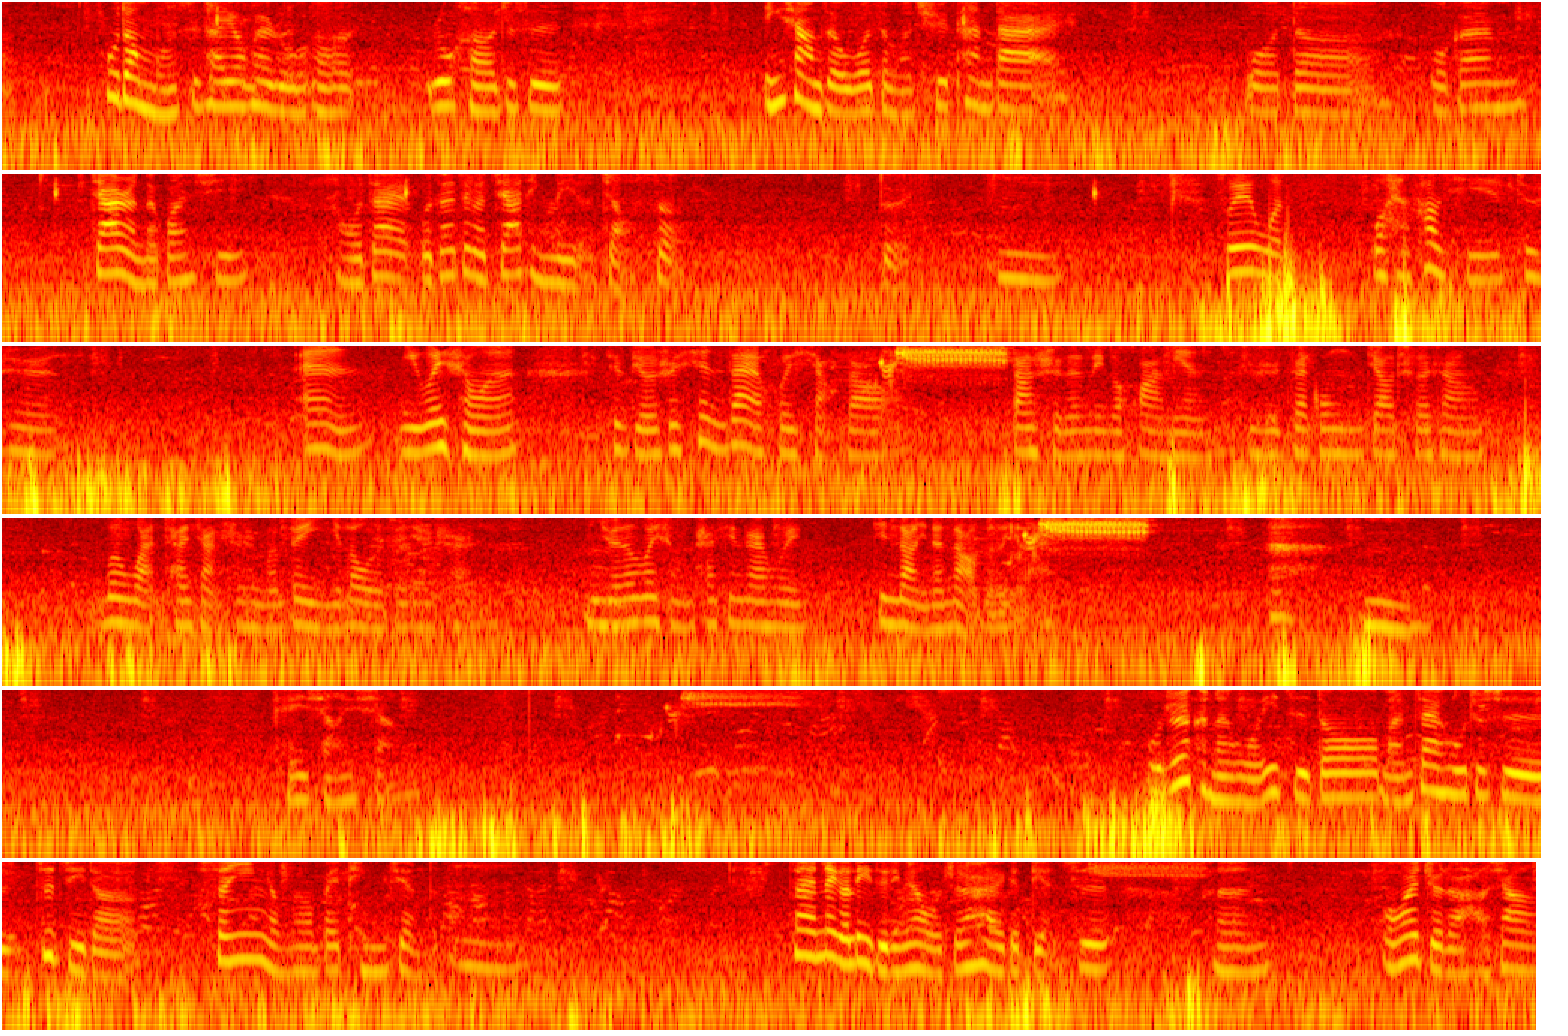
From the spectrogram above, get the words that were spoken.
互动模式，它又会如何如何就是影响着我怎么去看待我的我跟家人的关系，我在我在这个家庭里的角色，对，嗯，所以我我很好奇，就是，Ann，你为什么就比如说现在会想到？当时的那个画面，就是在公交车上，问晚餐想吃什么被遗漏的这件事儿？你觉得为什么他现在会进到你的脑子里来？嗯，可以想一想。我觉得可能我一直都蛮在乎，就是自己的声音有没有被听见的吧。嗯，在那个例子里面，我觉得还有一个点是，可能我会觉得好像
